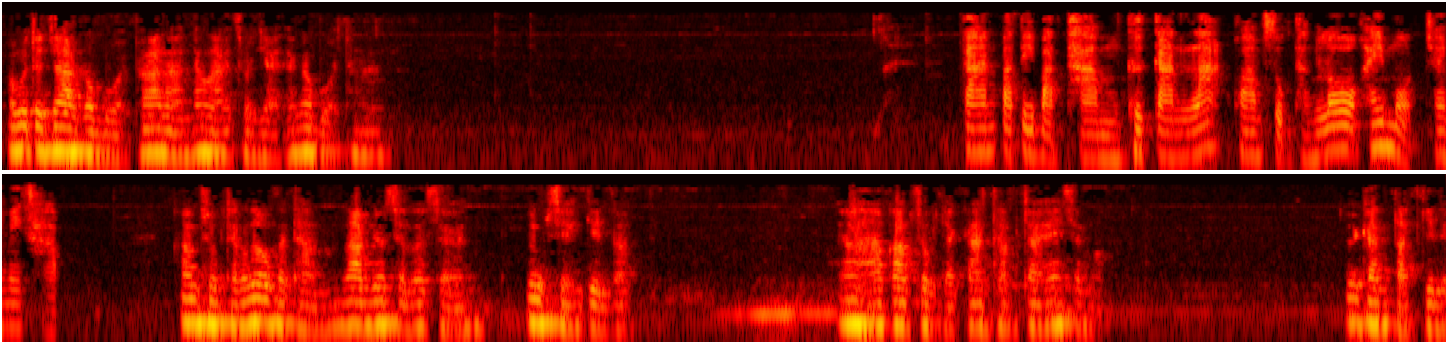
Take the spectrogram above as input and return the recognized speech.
พระพุทธเจ้าก็บวชพระอรหันต์ทั้งหลายส่วนใหญ่ท่านก็บวชทั้งนั้น การปฏิบัติธรรมคือการละความสุขทั้งโลกให้หมดใช่ไหมครับ ความสุขทั้งโลกกระทำลาบยศสรรเสริญรูปเสียงกลิ่นรสแล้วหาความสุขจากการทำใจให้สงบ ด้วยการตัดกิเล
